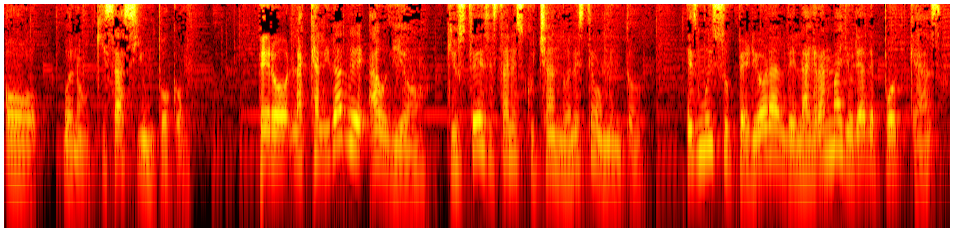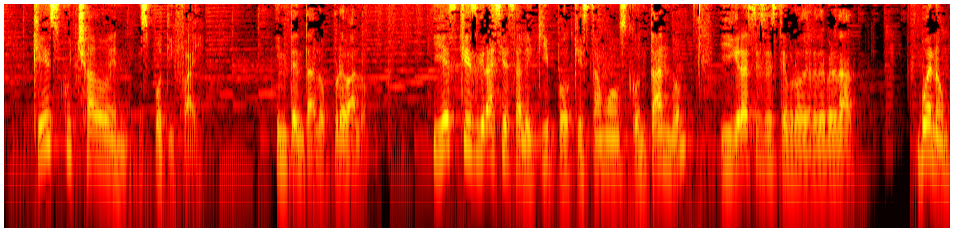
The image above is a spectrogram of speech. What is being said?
o bueno, quizás sí un poco. Pero la calidad de audio que ustedes están escuchando en este momento es muy superior al de la gran mayoría de podcasts que he escuchado en Spotify. Inténtalo, pruébalo. Y es que es gracias al equipo que estamos contando y gracias a este brother, de verdad. Bueno,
